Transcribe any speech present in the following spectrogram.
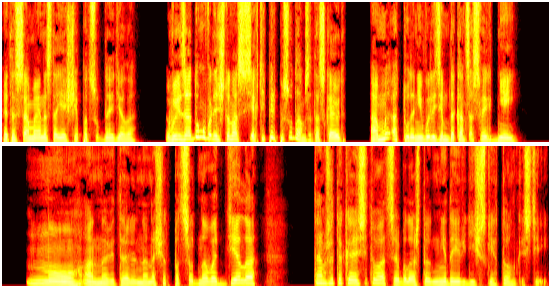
Это самое настоящее подсудное дело. Вы задумывались, что нас всех теперь по судам затаскают, а мы оттуда не вылезем до конца своих дней? Ну, Анна Витальевна, насчет подсудного дела... Там же такая ситуация была, что не до юридических тонкостей.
